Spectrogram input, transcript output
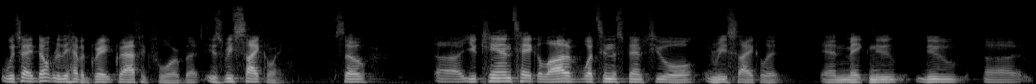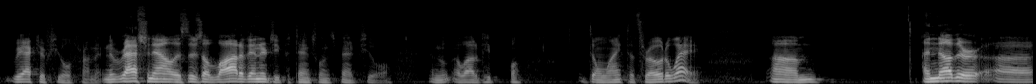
which I don't really have a great graphic for, but is recycling. So uh, you can take a lot of what's in the spent fuel and recycle it and make new, new uh, reactor fuel from it. And the rationale is there's a lot of energy potential in spent fuel, and a lot of people don't like to throw it away. Um, another uh,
